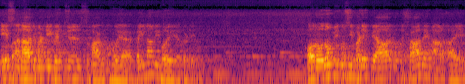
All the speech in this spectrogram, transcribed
ਇਸ ਅਨਾਜ ਮੰਡੀ ਵਿੱਚ ਸਮਾਗਮ ਹੋਇਆ, ਪਹਿਲਾਂ ਵੀ ਹੋਏ ਆ ਬੜੇ। ਔਰ ਉਦੋਂ ਵੀ ਤੁਸੀਂ ਬੜੇ ਪਿਆਰ ਉਤਸ਼ਾਹ ਦੇ ਨਾਲ ਆਏ।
